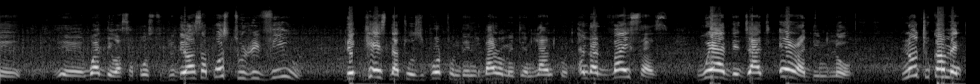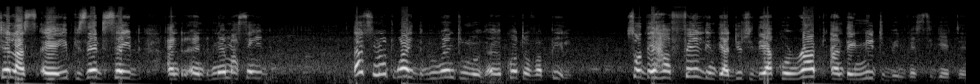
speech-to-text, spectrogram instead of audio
the, uh, what they were supposed to do. They were supposed to review the case that was brought from the Environment and Land Court and advise us where the judge erred in law. Not to come and tell us uh, EPZ said and, and NEMA said. That's not why we went to a court of appeal. So they have failed in their duty. They are corrupt and they need to be investigated.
